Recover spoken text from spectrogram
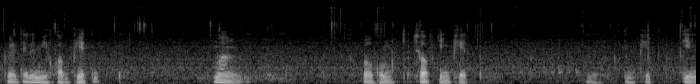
เพื่อจะได้มีความเผ็ดมั่งเพราะผมชอบกินเผ็ดกินเผ็ดกิน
